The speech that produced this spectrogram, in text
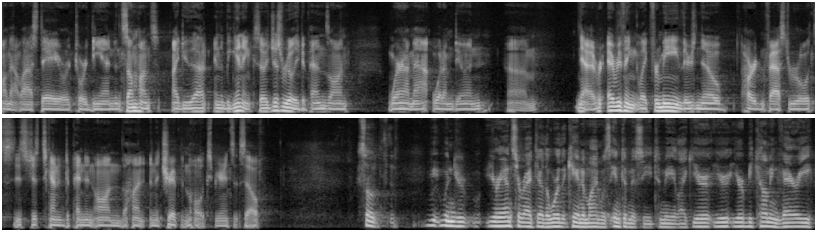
on that last day or toward the end. And some hunts, I do that in the beginning. So it just really depends on where I'm at, what I'm doing. Um, yeah, everything. Like for me, there's no hard and fast rule. It's it's just kind of dependent on the hunt and the trip and the whole experience itself. So th- when your your answer right there, the word that came to mind was intimacy to me. Like you're you're you're becoming very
